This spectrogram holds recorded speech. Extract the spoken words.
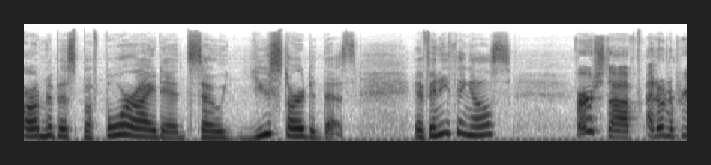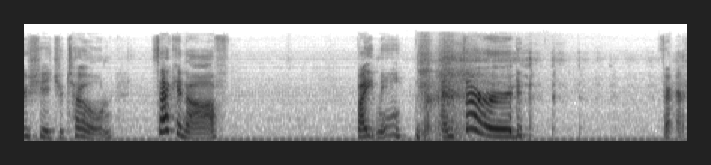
omnibus before I did, so you started this. If anything else, First off, I don't appreciate your tone. Second off, bite me. And third, fair.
